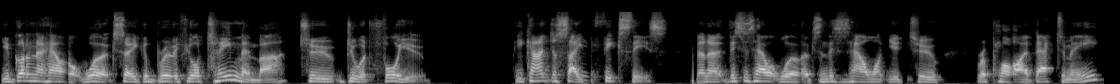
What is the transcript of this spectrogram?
you've got to know how it works so you can brief your team member to do it for you. You can't just say, fix this. No, no, this is how it works. And this is how I want you to reply back to me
